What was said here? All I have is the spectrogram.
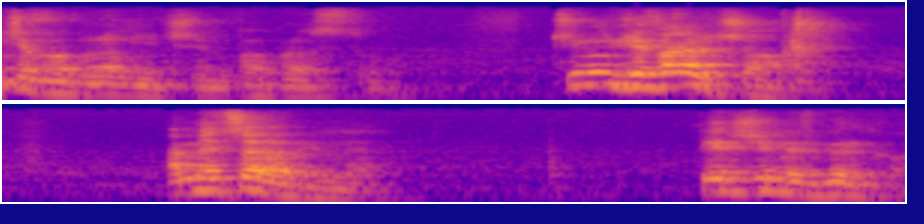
pojęcia w ogóle niczym po prostu. Ci ludzie walczą. A my co robimy? Pierdzimy w biurko.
